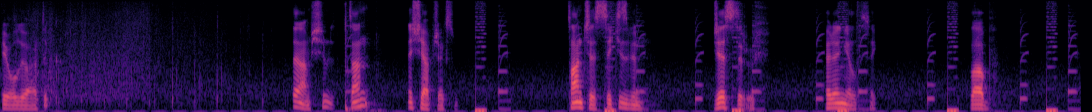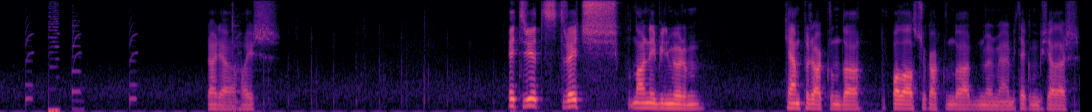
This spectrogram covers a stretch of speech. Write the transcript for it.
şey oluyor artık. Selam şimdi sen ne şey yapacaksın? Sanchez 8000 Jester üf. Perennial sek- Club Ver ya hayır. Patriot Stretch bunlar ne bilmiyorum. Camper aklımda. Buffalo az çok aklımda bilmiyorum yani bir takım bir şeyler.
